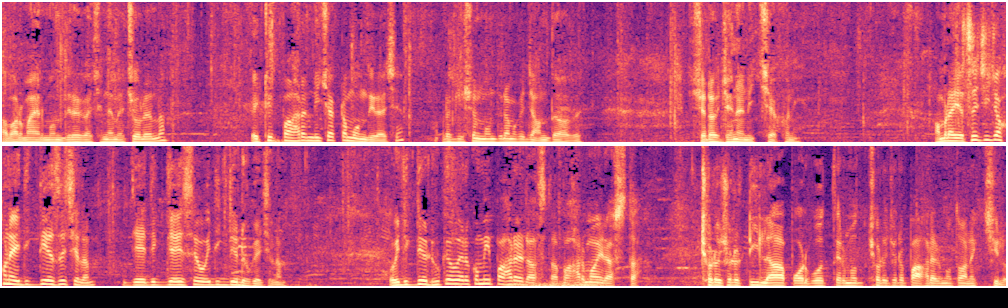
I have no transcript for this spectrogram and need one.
আবার মায়ের মন্দিরের কাছে নেমে চলে এলাম। এই ঠিক পাহাড়ের নিচে একটা মন্দির আছে। ওটা কিসের মন্দির আমাকে জানতে হবে। সেটাও জেনে নিচ্ছি এখনই। আমরা এসেছি যখন এই দিক দিয়ে এসেছিলাম, যে এই দিক দিয়ে এসে ওই দিক দিয়ে ঢুকেছিলাম। ওই দিক দিয়ে ঢুকেও এরকমই পাহাড়ের রাস্তা, পাহাড়ময় রাস্তা। ছোট ছোট টিলা, পর্বতের মতো, ছোট ছোট পাহাড়ের মতো অনেক ছিল।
